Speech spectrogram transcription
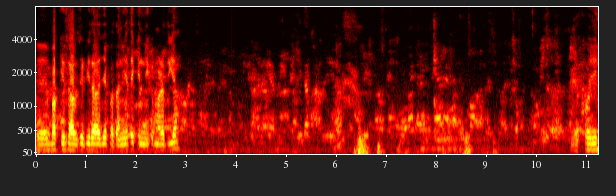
ਤੇ ਬਾਕੀ ਸਬਸਿਡੀ ਦਾ ਅਜੇ ਪਤਾ ਨਹੀਂ ਹੈ ਤੇ ਕਿੰਨੀ ਕੁ ਮਿਲਦੀ ਆ। ਦੇਖੋ ਜੀ।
